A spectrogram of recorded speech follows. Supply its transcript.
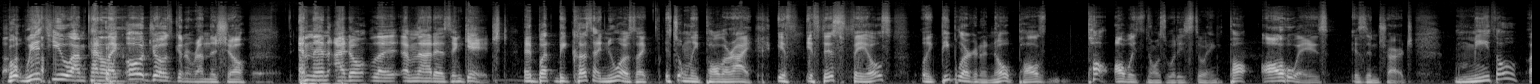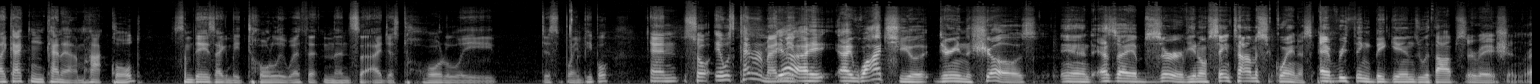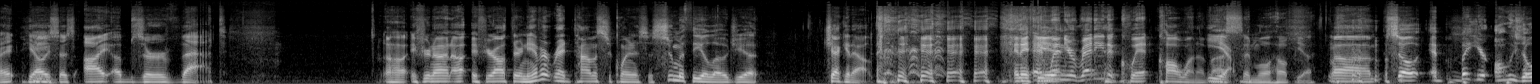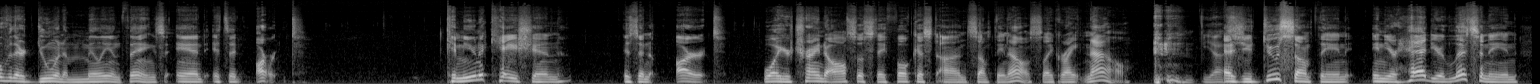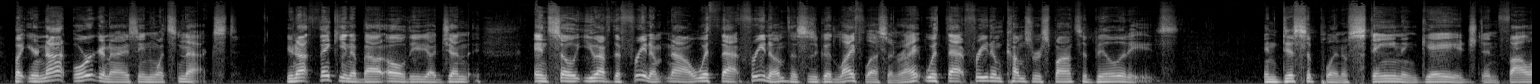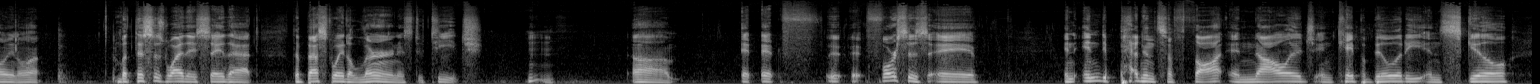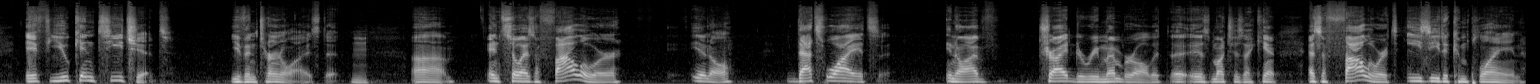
but with you, I'm kind of like, oh, Joe's gonna run the show, and then I don't. Like, I'm not as engaged. And, but because I knew I was like, it's only Paul or I. If if this fails, like people are gonna know Paul's. Paul always knows what he's doing. Paul always is in charge. Me though, like I can kind of I'm hot cold. Some days I can be totally with it, and then so I just totally disappoint people. And so it was kind of reminding yeah, me. I, I watch you during the shows, and as I observe, you know, St. Thomas Aquinas, everything begins with observation, right? He Hmm. always says, "I observe that." Uh, if you're not, uh, if you're out there and you haven't read Thomas Aquinas' Summa Theologia, check it out. and if And you, when you're ready to quit, call one of us Yeah. and we'll help you. um, so, uh, but you're always over there doing a million things, and it's an art. Communication is an art while you're trying to also stay focused on something else. Like right now, Yes. as you do something in your head, you're listening, but you're not organizing what's next. You're not thinking about oh the agenda, and so you have the freedom. Now, with that freedom, this is a good life lesson, right? With that freedom comes responsibilities and discipline of staying engaged and following along. But this is why they say that the best way to learn is to teach. Um, it, it f- it forces a an independence of thought and knowledge and capability and skill. If you can teach it, you've internalized it. Um, and so, as a follower, you know, that's why it's, you know, I've tried to remember all that uh, as much as I can. As a follower, it's easy to complain.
